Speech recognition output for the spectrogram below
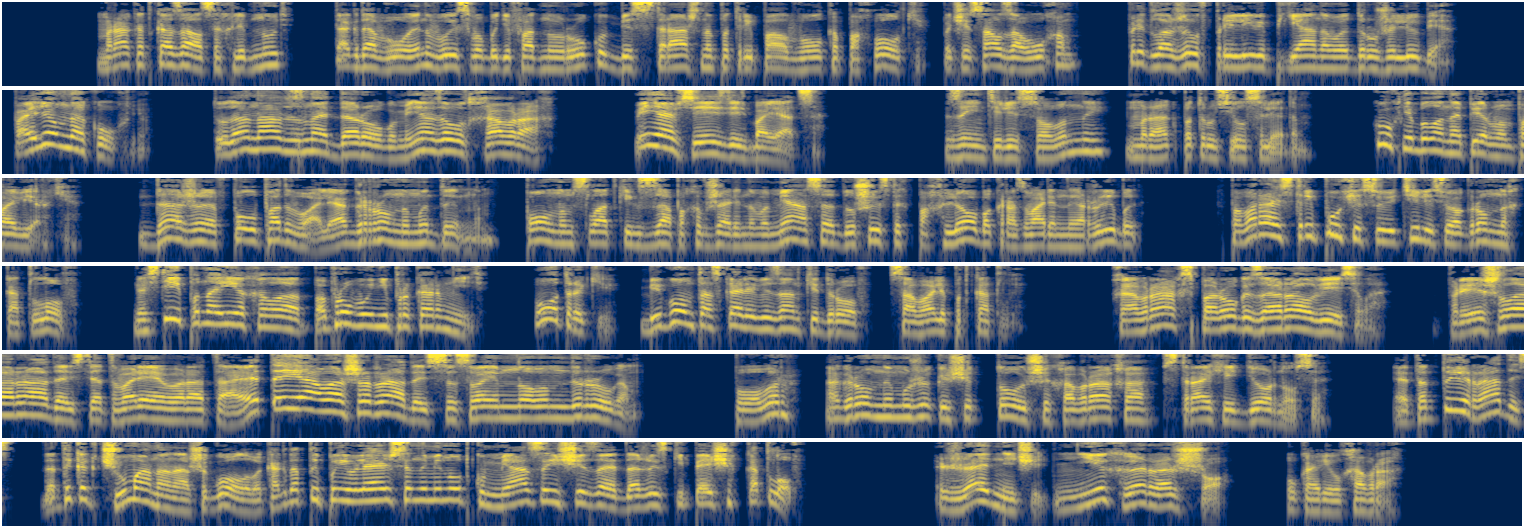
Мрак отказался хлебнуть, тогда воин, высвободив одну руку, бесстрашно потрепал волка по холке, почесал за ухом, предложил в приливе пьяного дружелюбия. «Пойдем на кухню. Туда надо знать дорогу. Меня зовут Хаврах. Меня все здесь боятся». Заинтересованный, мрак потрусил следом. Кухня была на первом поверхе. Даже в полуподвале, огромном и дымном, полном сладких запахов жареного мяса, душистых похлебок, разваренной рыбы. Повара и стрепухи суетились у огромных котлов. Гостей понаехало, попробуй не прокормить. Отроки бегом таскали вязанки дров, совали под котлы. Хаврах с порога заорал весело. «Пришла радость, отворяя ворота! Это я ваша радость со своим новым другом!» Повар, огромный мужик еще толще Хавраха, в страхе дернулся. «Это ты, радость? Да ты как чума на наши головы! Когда ты появляешься на минутку, мясо исчезает даже из кипящих котлов!» «Жадничать нехорошо», — укорил Хаврах.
